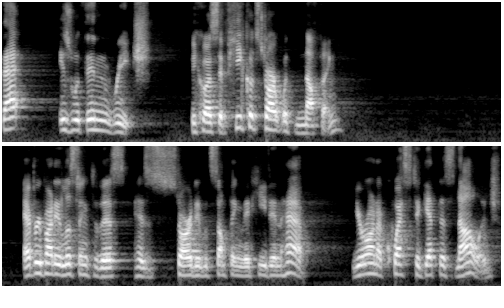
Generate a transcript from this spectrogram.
that is within reach. Because if he could start with nothing, everybody listening to this has started with something that he didn't have. You're on a quest to get this knowledge,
